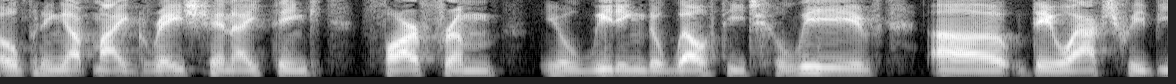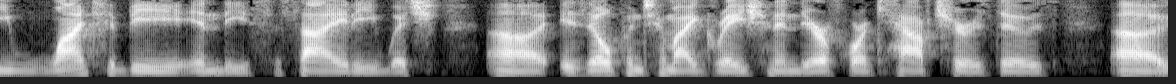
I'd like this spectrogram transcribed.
opening up migration, I think, far from you know leading the wealthy to leave, uh, they will actually be want to be in the society which uh, is open to migration and therefore captures those uh,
